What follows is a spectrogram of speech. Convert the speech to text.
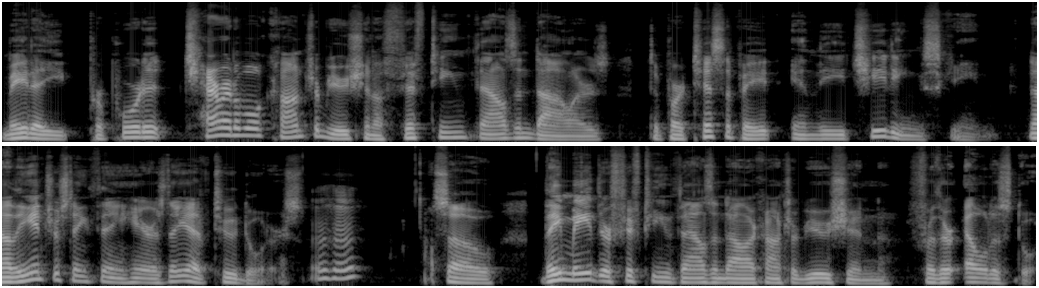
made a purported charitable contribution of $15,000 to participate in the cheating scheme. Now, the interesting thing here is they have two daughters. hmm So they made their $15,000 contribution for their eldest daughter.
